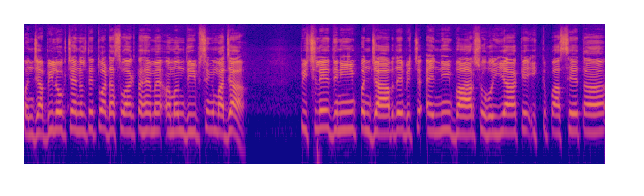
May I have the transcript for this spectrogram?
ਪੰਜਾਬੀ ਲੋਕ ਚੈਨਲ ਤੇ ਤੁਹਾਡਾ ਸਵਾਗਤ ਹੈ ਮੈਂ ਅਮਨਦੀਪ ਸਿੰਘ ਮਾਝਾ ਪਿਛਲੇ ਦਿਨੀ ਪੰਜਾਬ ਦੇ ਵਿੱਚ ਇੰਨੀ بارش ਹੋਈ ਆ ਕਿ ਇੱਕ ਪਾਸੇ ਤਾਂ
